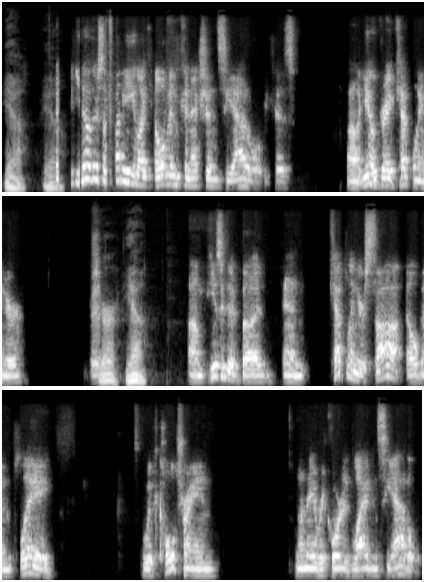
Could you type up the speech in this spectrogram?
Yeah, yeah, You know, there's a funny like Elvin connection in Seattle because uh, you know Greg Keplinger. sure, yeah, um, he's a good bud. And Keplinger saw Elvin play with Coltrane when they recorded live in Seattle,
